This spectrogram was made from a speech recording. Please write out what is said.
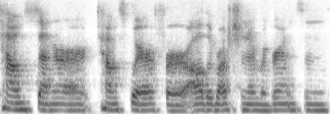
town center, town square for all the Russian immigrants. And,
